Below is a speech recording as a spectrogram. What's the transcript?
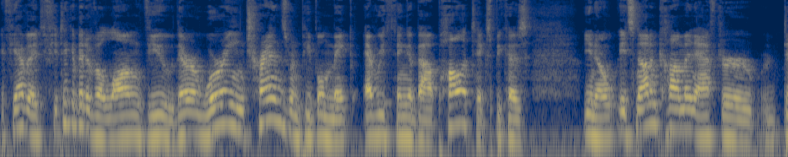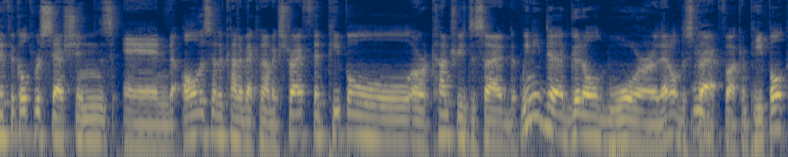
if you have a, if you take a bit of a long view, there are worrying trends when people make everything about politics because you know, it's not uncommon after difficult recessions and all this other kind of economic strife that people or countries decide that we need a good old war that'll distract Yeah. fucking people.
